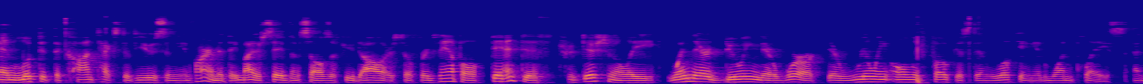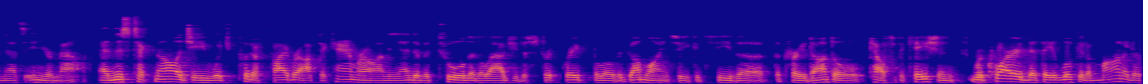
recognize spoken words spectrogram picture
and looked at the context of use in the environment, they might have saved themselves a few dollars. So for example, dentists traditionally, when they're doing their work, they're really only focused and looking in one place, and that's in your mouth. And this technology, which put a fiber optic camera on the end of a tool that allowed you to strip scrape below the gum line so you could see the, the periodontal calcification required that they look at a monitor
